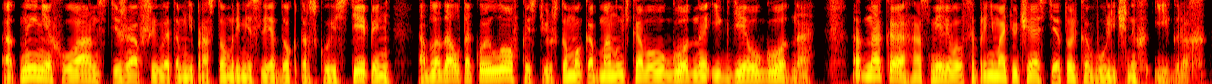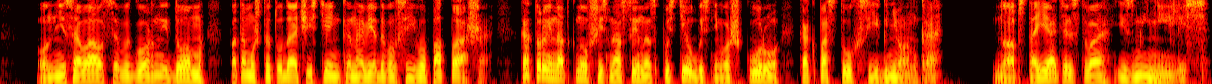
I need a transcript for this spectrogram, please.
Отныне Хуан, стяжавший в этом непростом ремесле докторскую степень, обладал такой ловкостью, что мог обмануть кого угодно и где угодно, однако осмеливался принимать участие только в уличных играх. Он не совался в игорный дом, потому что туда частенько наведывался его папаша, который, наткнувшись на сына, спустил бы с него шкуру, как пастух с ягненка. Но обстоятельства изменились.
